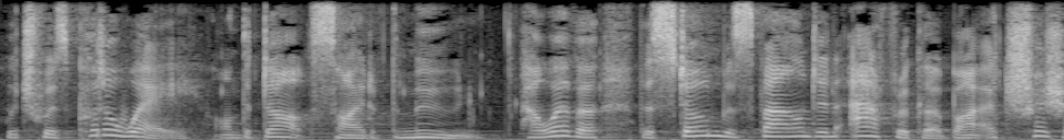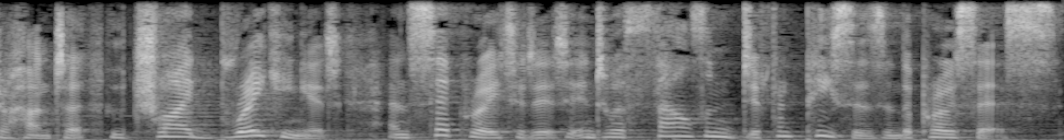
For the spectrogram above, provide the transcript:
which was put away on the dark side of the moon. However, the stone was found in Africa by a treasure hunter who tried breaking it and separated it into a thousand different pieces in the process.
